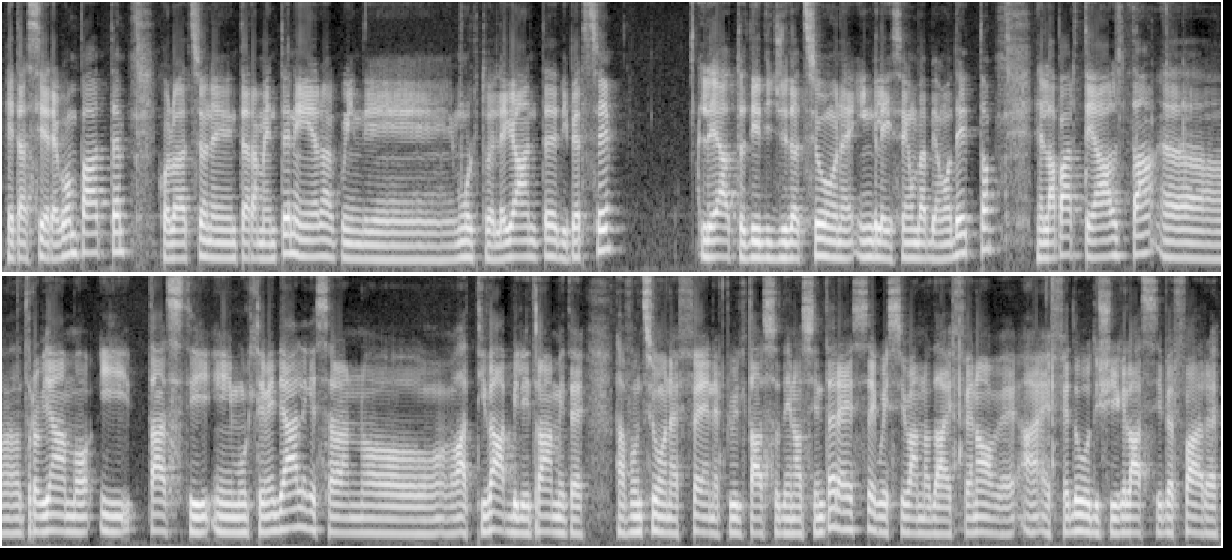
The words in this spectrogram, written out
le tastiere compatte, colorazione interamente nera quindi molto elegante di per sé layout di digitazione inglese come abbiamo detto. Nella parte alta eh, troviamo i tasti multimediali che saranno attivabili tramite la funzione Fn più il tasto dei nostri interessi. Questi vanno da F9 a F12 classi per fare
